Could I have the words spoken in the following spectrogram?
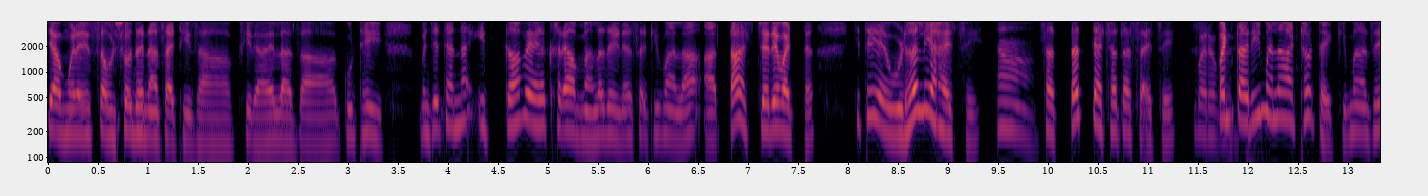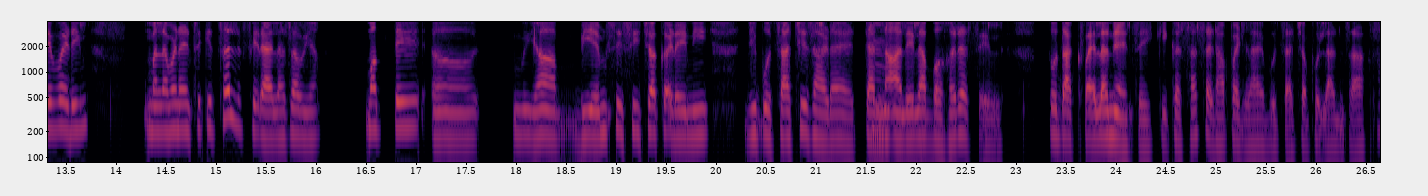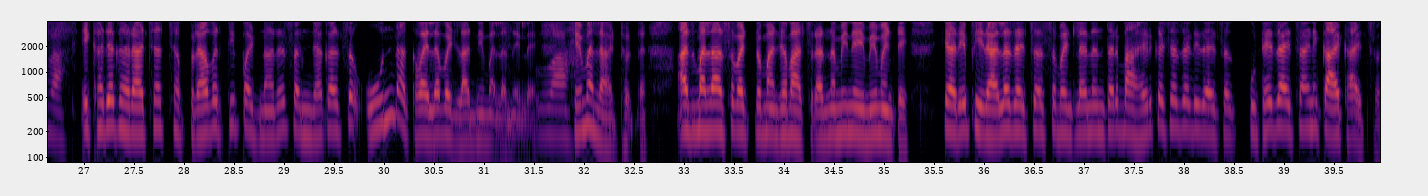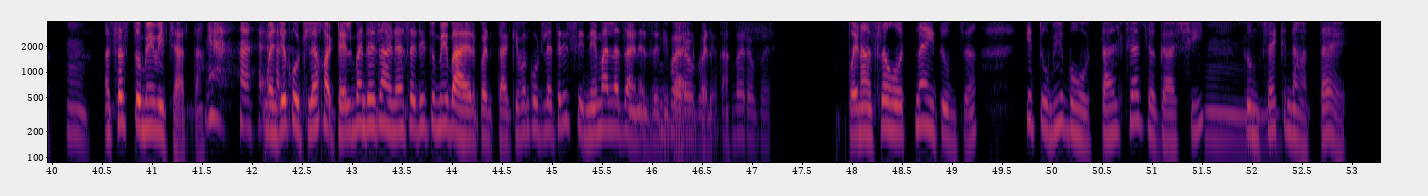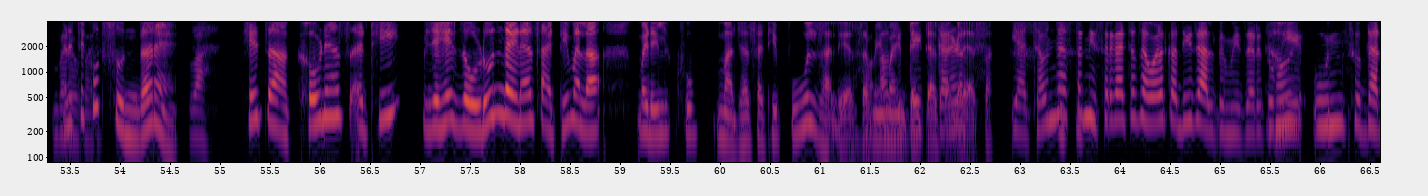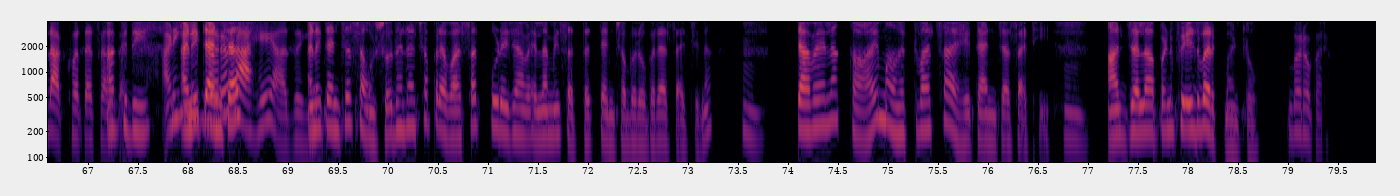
त्यामुळे संशोधनासाठी जा, फिरायला जा, कुठेही. म्हणजे त्यांना इतका वेळ खरं आम्हाला देण्यासाठी मला आता आश्चर्य वाटतं, की ते एवढं लिहायचे. हां. सतत त्याच्यात असायचे. पण बरोबर. तरी मला आठवतंय, की माझे वडील मला म्हणायचे, की "चल फिरायला जाऊया." मग ते अ, ह्या बी-एम-सी-सीच्या कडेनी जी बुचाची झाडं आहेत, त्यांना हं. आलेला बहर असेल, तो दाखवायला न्यायचे, की कसा सडा पडलाय बुचाच्या फुलांचा. एखाद्या घराच्या छपरावरती पडणारं संध्याकाळचं ऊन दाखवायला वडिलांनी मला नेलंय. हे मला आठवतं. आज मला असं वाटतं माझ्या भाचरांना मी नेहमी म्हणते, की "अरे फिरायला जायचं असं म्हटल्यानंतर बाहेर कशासाठी जायचं? कुठे जायचं आणि काय खायचं?" असंच तुम्ही विचारता. म्हणजे कुठल्या हॉटेलमध्ये जाण्यासाठी तुम्ही बाहेर पडता किंवा कुठल्यातरी सिनेमाला जाण्यासाठी बाहेर बरोबर, पडता. बरोबर. पण असं होत नाही तुमचं, की तुम्ही भोवतालच्या जगाशी तुमचं. एक नातं आहे आणि ते बरोबर. खूप सुंदर आहे. वाह! हे दाखवण्यासाठी म्हणजे हे जोडून देण्यासाठी मला वडील खूप माझ्यासाठी पूल झाले असं हो, मी म्हणते अगदीच. त्या कारण सगळ्याचा. याच्याहून जास्त निसर्गाच्या जवळ कधी जाल तुम्ही जर तुम्ही होय. ऊन सुद्धा दाखवत असाल तर. अगदी. आणि आणि ही गरज त्यांच्या आहे आजही. आणि त्यांच्या संशोधनाच्या प्रवासात पुढे ज्यावेळेला मी सतत त्यांच्याबरोबर असायची ना, हं. त्यावेळेला काय महत्वाचं आहे त्यांच्यासाठी, हं. आज आज ज्याला आपण फील्ड वर्क म्हणतो. बरोबर.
